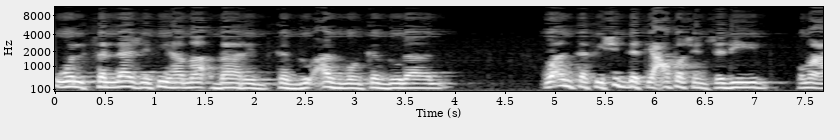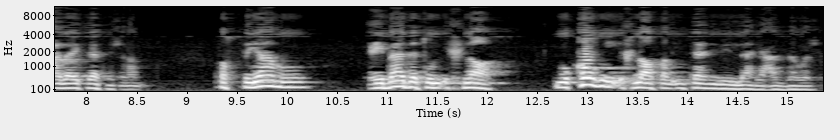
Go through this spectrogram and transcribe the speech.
والثلاجة فيها ماء بارد عذب كالذلال. وأنت في شدة عطش شديد ومع ذلك لا تشرب فالصيام عبادة الإخلاص يقوي إخلاص الإنسان لله عز وجل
